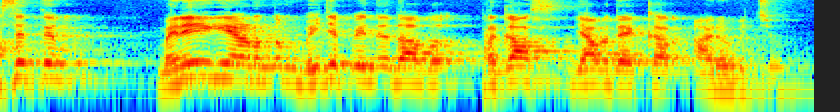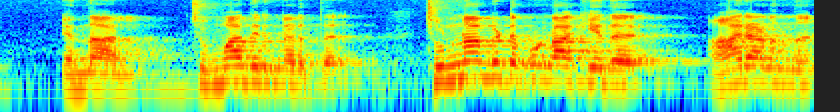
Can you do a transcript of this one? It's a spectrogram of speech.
അസത്യം മെനയുകയാണെന്നും ബി ജെ പി നേതാവ് പ്രകാശ് ജാവദേക്കർ ആരോപിച്ചു. എന്നാൽ ചുമ്മാതിരുന്നിടത്ത് ചുണ്ണാമ്പിട്ടപ്പുണ്ടാക്കിയത് ആരാണെന്ന്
